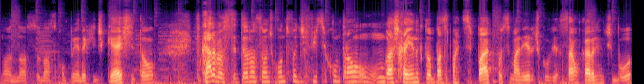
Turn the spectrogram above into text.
no- nosso, nosso companheiro aqui de cast. Então, cara, pra você ter noção de quanto foi difícil encontrar um, um Vascaíno que topasse participar, que fosse maneiro de conversar, um cara gente boa.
